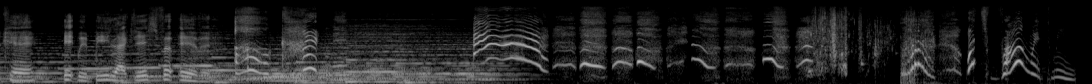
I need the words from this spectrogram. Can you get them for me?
Okay, it would be like this forever. Oh, Cartman! Ah! What's wrong with me?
